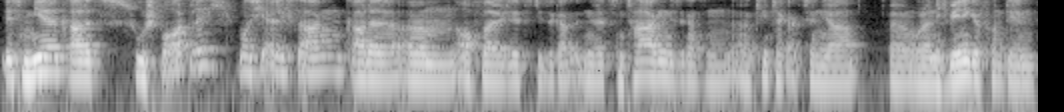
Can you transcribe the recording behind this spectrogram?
ist mir gerade zu sportlich, muss ich ehrlich sagen. Gerade ähm, auch weil jetzt diese in den letzten Tagen diese ganzen äh, Cleantech-Aktien ja äh, oder nicht wenige von denen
